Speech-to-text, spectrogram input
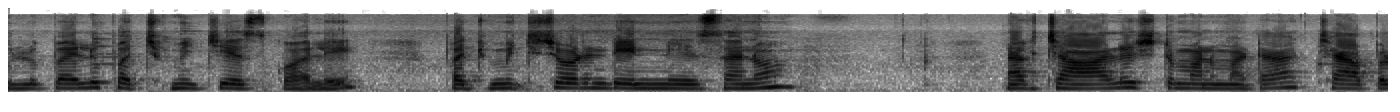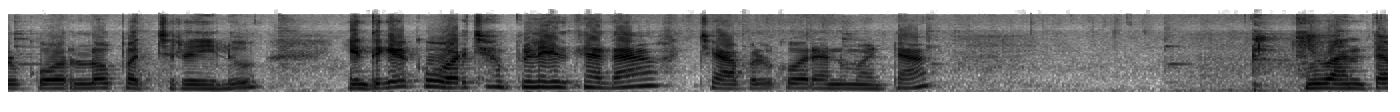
ఉల్లిపాయలు పచ్చిమిర్చి వేసుకోవాలి. పచ్చిమిర్చి చూడండి ఎన్ని వేసానో. నాకు చాలా ఇష్టం అనమాట చేపల కూరలో పచ్చిరొయ్యలు. ఇంతకే కూర చెప్పలేదు కదా చేపల కూర అనమాట ఇవంతా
